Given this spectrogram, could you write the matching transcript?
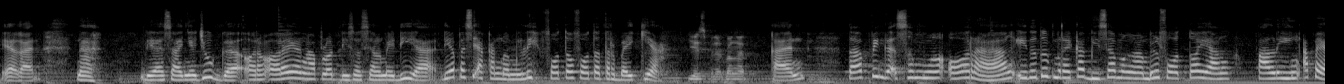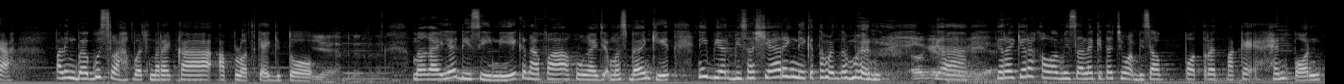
Ya kan? Nah, biasanya juga orang-orang yang upload di sosial media, dia pasti akan memilih foto-foto terbaiknya Yes, benar banget. kan? Tapi nggak semua orang itu tuh mereka bisa mengambil foto yang paling apa ya? Paling bagus lah buat mereka upload kayak gitu. Iya, benar-benar. Makanya di sini kenapa aku ngajak Mas Bangkit, nih biar bisa sharing nih ke teman-teman. Oke, ya, oke, ya. kira-kira kalau misalnya kita cuma bisa potret pakai handphone,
